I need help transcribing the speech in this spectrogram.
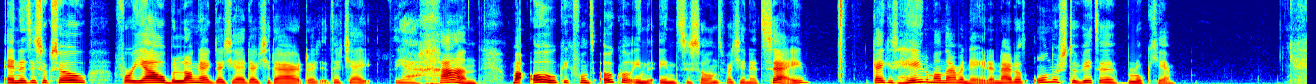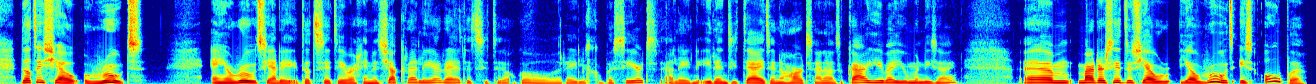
En het is ook zo voor jou belangrijk dat, jij, dat je daar, dat, dat jij, ja, gaan. Maar ook, ik vond het ook wel in, interessant wat je net zei. Kijk eens helemaal naar beneden, naar dat onderste witte blokje. Dat is jouw root. En je roots, ja, dat zit heel erg in het chakra-leer. Hè? Dat zit ook wel redelijk gebaseerd. Alleen de identiteit en de hart zijn uit elkaar hier bij Human Design. Um, maar daar zit dus jouw, jouw root is open.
